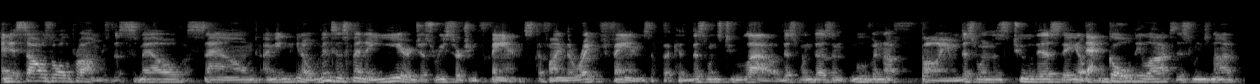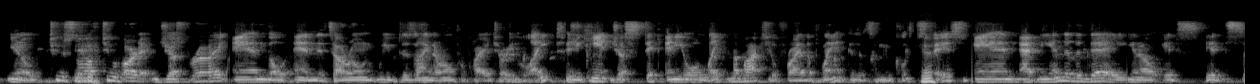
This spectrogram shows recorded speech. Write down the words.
And, and it solves all the problems the smell, the sound. I mean, you know, Vincent spent a year just researching fans to find the right fans because this one's too loud. This one doesn't move enough volume. This one is too this. They, you know, that Goldilocks. This one's not, you know, too soft, too hard, just right. And the and it's our own. We've designed our own proprietary light because you can't just stick any old light in the box. You'll fry the plant because it's an enclosed yeah. space. And at the end of the day, you know, it's it's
